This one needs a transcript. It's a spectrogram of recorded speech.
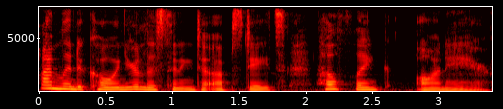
I'm Linda Cohen. You're listening to Upstate's HealthLink on Air.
